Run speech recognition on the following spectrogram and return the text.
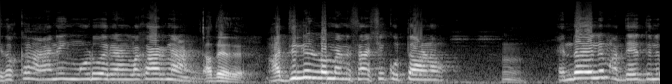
ഇതൊക്കെ ആന ഇങ്ങോട്ട് വരാനുള്ള കാരണമാണ് അതെ അതെ. അതിലുള്ള മനസാക്ഷി കുത്താണോ? എന്തായാലും അദ്ദേഹത്തിന്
